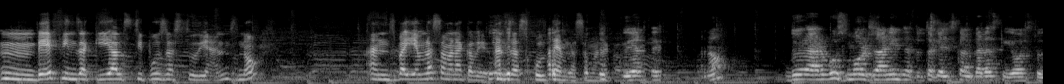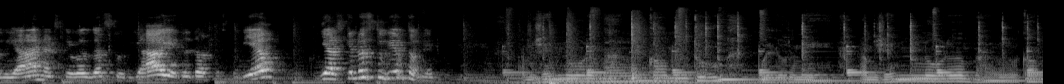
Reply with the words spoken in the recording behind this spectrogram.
mm, bé, fins aquí els tipus d'estudiants, no? Ens veiem la setmana que ve. Ens escoltem la setmana que ve. No? Donar-vos molts ànims a tots aquells que encara estigueu estudiant, als que heu d'estudiar i a tots els que estudieu, i als que no estudieu també. Amb gent normal com tu vull dormir amb gent normal com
